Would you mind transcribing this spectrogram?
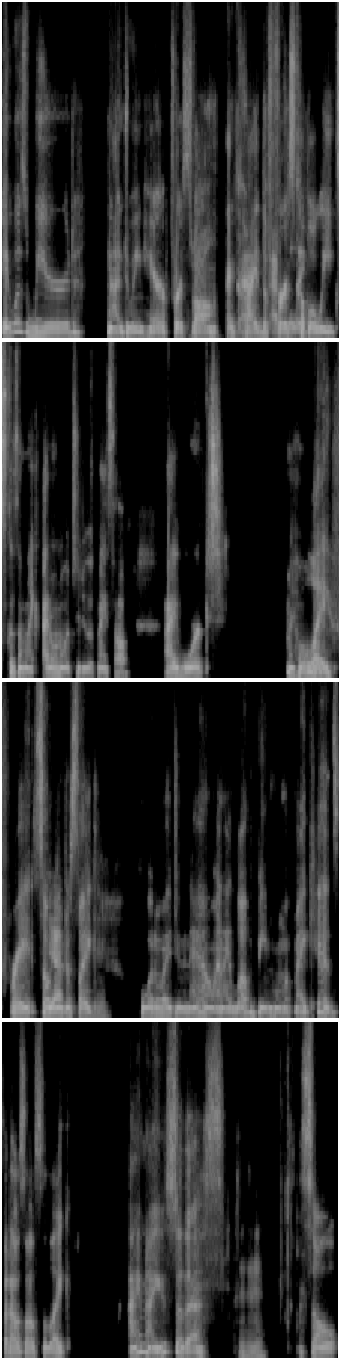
it was weird not doing hair. First of all, I cried the first absolutely. couple weeks because I'm like, I don't know what to do with myself. Mm. I've worked my whole life, right? So Yeah. you're just like, Mhm. What do I do now? And I loved being home with my kids, but I was also like, I'm not used to this. Mhm. So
